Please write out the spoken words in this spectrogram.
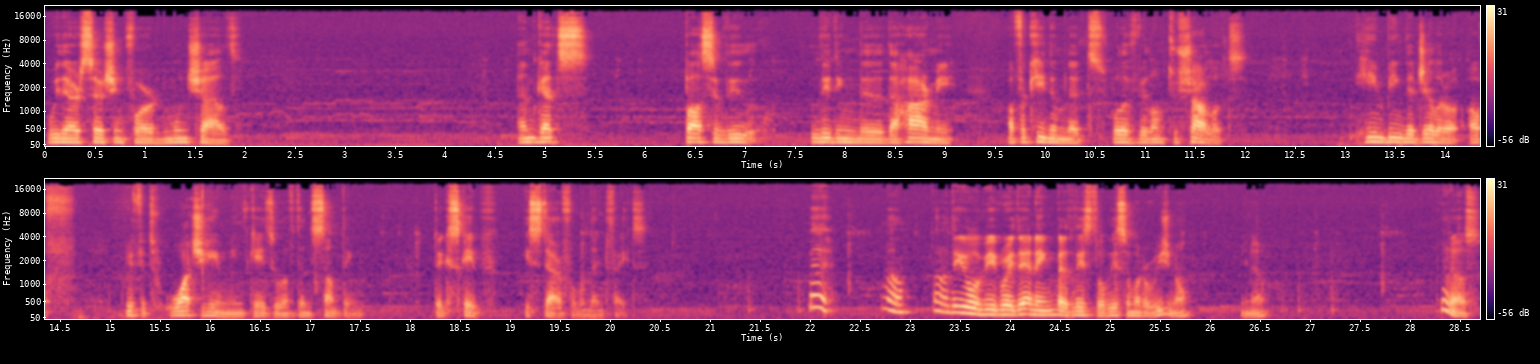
With her searching for the Moonchild and Guts possibly leading the, the army of a kingdom that will have belonged to Charlotte. Him being the jailer of Griffith, watching him in case he will have done something to escape his terrible mundane fate. Eh, well, I don't think it will be a great ending, but at least it will be somewhat original, you know. Who knows?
